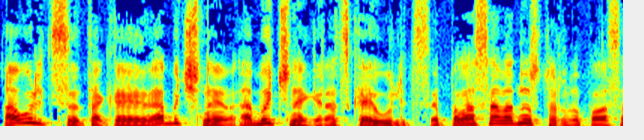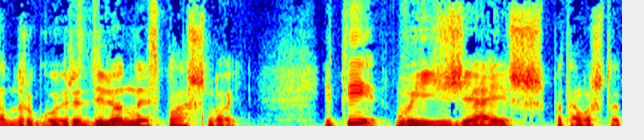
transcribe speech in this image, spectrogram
А улица такая обычная, обычная городская улица. Полоса в одну сторону, полоса в другую, разделенная сплошной. И ты выезжаешь, потому что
